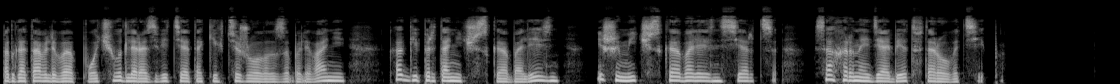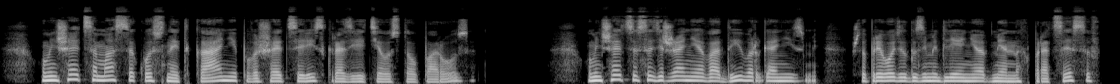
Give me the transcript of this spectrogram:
подготавливая почву для развития таких тяжелых заболеваний, как гипертоническая болезнь, ишемическая болезнь сердца, сахарный диабет второго типа. Уменьшается масса костной ткани, повышается риск развития остеопороза. Уменьшается содержание воды в организме, что приводит к замедлению обменных процессов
